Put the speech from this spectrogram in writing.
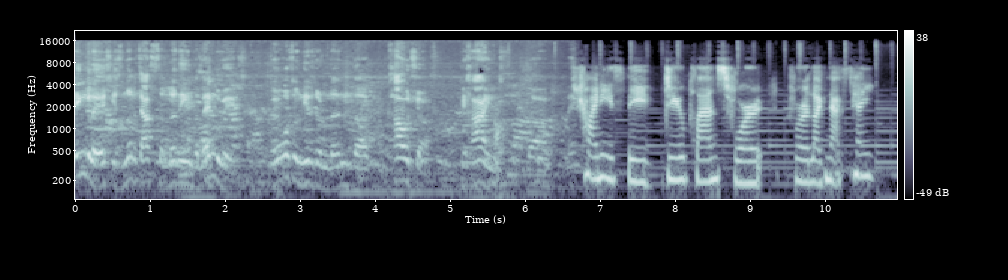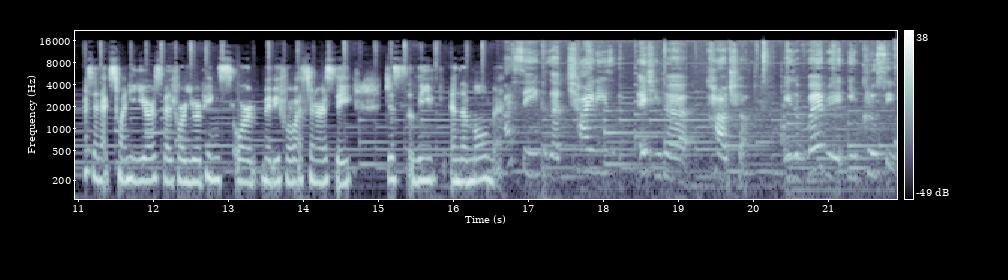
English is not just learning the language. We also need to learn the culture behind the Chinese. They do plans for for like next ten years and next twenty years, but for Europeans or maybe for Westerners, they just live in the moment. I think the Chinese ancient culture is very inclusive.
